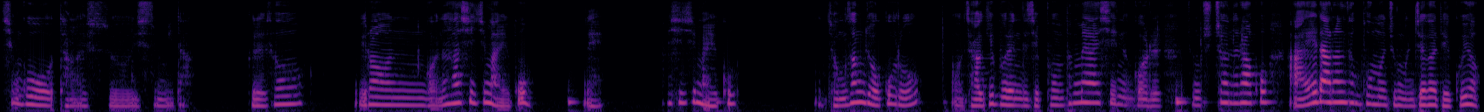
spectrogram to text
신고 당할 수 있습니다. 그래서 이런 거는 하시지 말고, 네, 하시지 말고 정상적으로 어, 자기 브랜드 제품 판매하시는 거를 좀 추천을 하고 아예 다른 상품은 좀 문제가 되고요.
